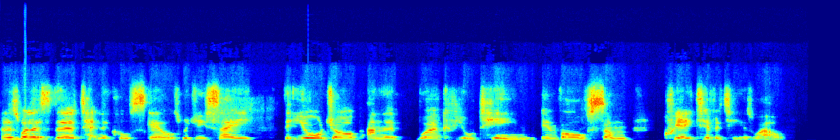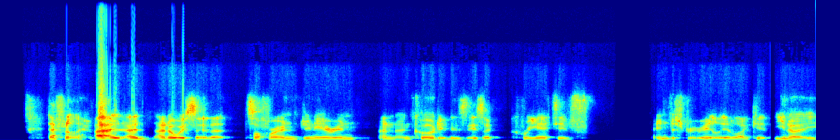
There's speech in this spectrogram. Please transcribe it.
And as well as the technical skills, would you say that your job and the work of your team involves some creativity as well? Definitely. I, I'd, I'd always say that software engineering and, and coding is, is a creative industry really. Like it you know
